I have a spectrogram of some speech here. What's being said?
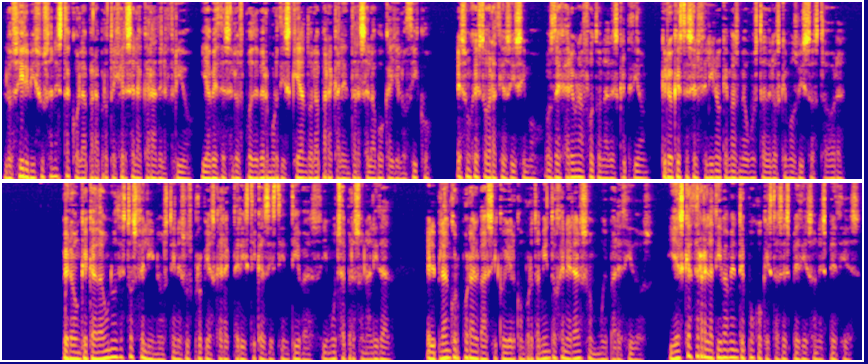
Los irbis usan esta cola para protegerse la cara del frío y a veces se los puede ver mordisqueándola para calentarse la boca y el hocico. Es un gesto graciosísimo. Os dejaré una foto en la descripción. Creo que este es el felino que más me gusta de los que hemos visto hasta ahora. Pero aunque cada uno de estos felinos tiene sus propias características distintivas y mucha personalidad, el plan corporal básico y el comportamiento general son muy parecidos. Y es que hace relativamente poco que estas especies son especies.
